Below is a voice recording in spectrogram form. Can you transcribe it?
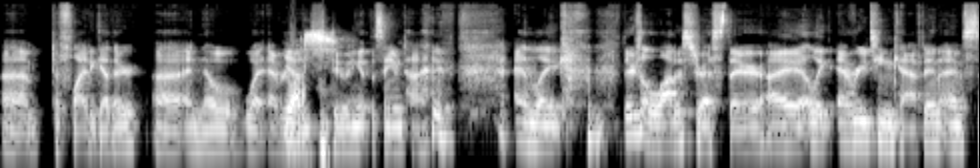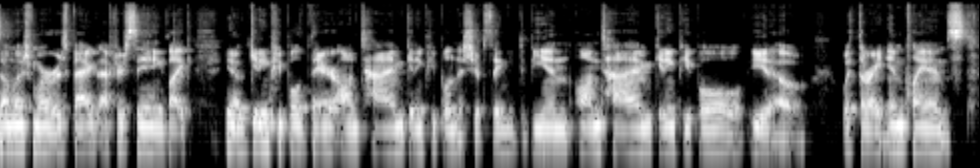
um, to fly together uh, and know what everyone's Yes. doing at the same time and like there's a lot of stress there i like every team captain i have so much more respect after seeing like you know getting people there on time getting people in the ships they need to be in on time getting people you know with the right implants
